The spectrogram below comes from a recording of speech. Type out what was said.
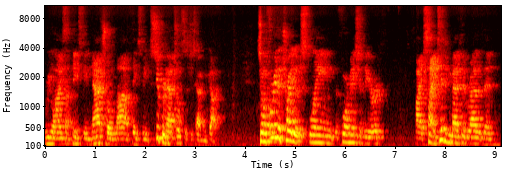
relies on things being natural, not on things being supernatural, such as having God. So if we're going to try to explain the formation of the earth by a scientific method rather than,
